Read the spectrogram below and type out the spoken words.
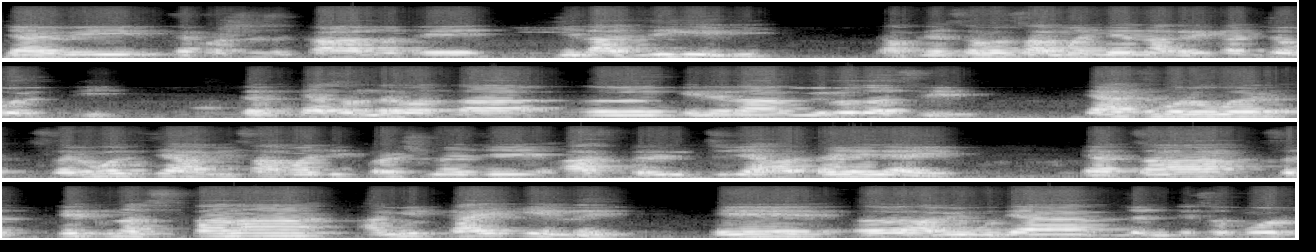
ज्यावेळी या प्रशासक काळामध्ये जी लादली गेली आपल्या सर्वसामान्य नागरिकांच्या वरती तर त्या संदर्भातला केलेला विरोध असेल. त्याचबरोबर सर्वच जे आम्ही सामाजिक प्रश्न जे आजपर्यंत जे हाताळलेले आहेत त्याचा सत्तेत नसताना आम्ही काय केलंय हे आम्ही उद्या जनतेसमोर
